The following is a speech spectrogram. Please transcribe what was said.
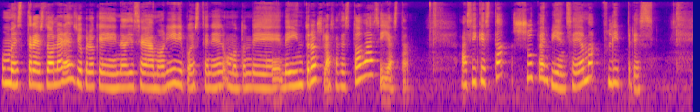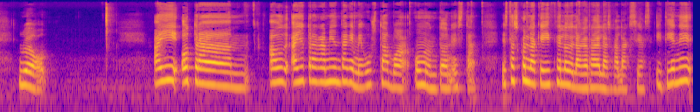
un mes 3 dólares, yo creo que nadie se va a morir y puedes tener un montón de, intros, las haces todas y ya está. Así que está súper bien, se llama FlipPress. Luego, hay otra, hay otra herramienta que me gusta un montón, esta. Esta es con la que hice lo de la Guerra de las Galaxias y tiene,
